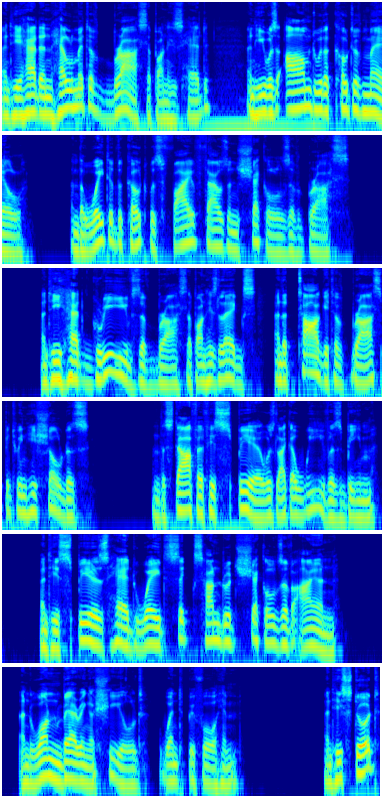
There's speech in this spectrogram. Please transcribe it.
And he had an helmet of brass upon his head, and he was armed with a coat of mail, and the weight of the coat was five thousand shekels of brass and he had greaves of brass upon his legs, and a target of brass between his shoulders. And the staff of his spear was like a weaver's beam, and his spear's head weighed six hundred shekels of iron, and one bearing a shield went before him. And he stood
